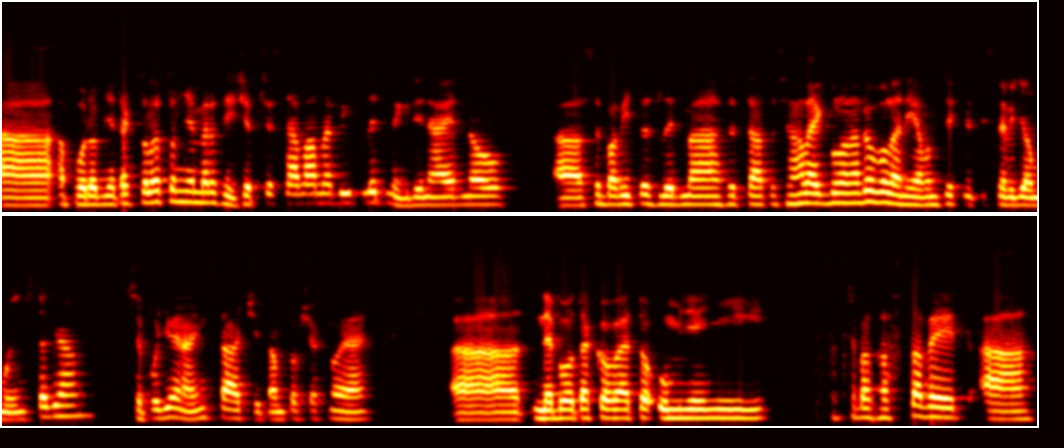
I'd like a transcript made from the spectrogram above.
A, a podobně, tak tohle to mě mrzí, že přestáváme být lidmi, kdy najednou a se bavíte s lidma, zeptáte se, hele, jak bylo na dovolený, a on řekne, ty jsi neviděl můj Instagram? Se podívej na Instači, tam to všechno je. A, nebo takové to umění se třeba zastavit a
